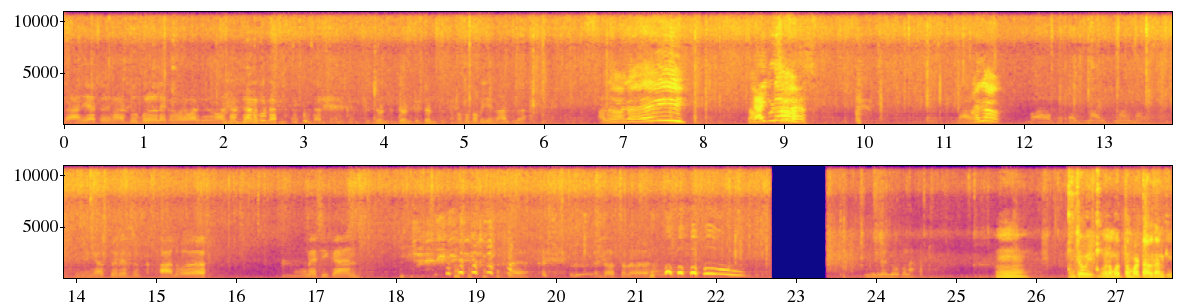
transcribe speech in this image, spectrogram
దాని చేస్తుంది మన డబ్బులో నూర పడుతుంది మన డబ్బు అనుకుంటా ఏం కాలుతుందిరా? అగా అగా ఏయ్! తప్పుడు మాడి ఇంకా సురేష్ నూనె చికెన్. దోస్తులు వీళ్ళ లోపల. మంచిగా పోయి నూనె మొత్తం పట్టాలి దానికి.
